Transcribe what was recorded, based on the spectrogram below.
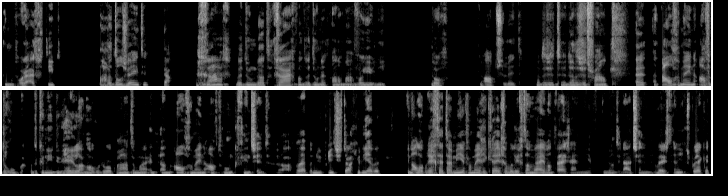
moeten worden uitgetypt, laat het ons weten. Ja. Graag, we doen dat graag, want we doen het allemaal voor jullie. Toch? Absoluut. Dat is het, dat is het verhaal. Uh, een algemene afdronk. Want daar kunnen jullie heel lang over doorpraten. Maar een algemene afdronk, Vincent. We hebben nu Prinsjesdag. Jullie hebben in alle oprechtheid daar meer van meegekregen wellicht dan wij. Want wij zijn hier voortdurend in uitzending geweest en in gesprekken.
